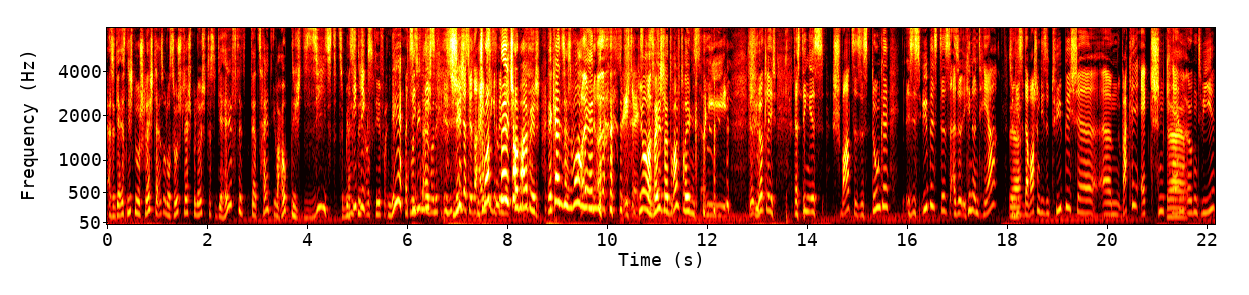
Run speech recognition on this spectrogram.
also der ist nicht nur schlecht, der ist auch so schlecht beleuchtet, dass du die Hälfte der Zeit überhaupt nicht siehst. Zumindest nicht nix. auf DVD. Nee, man, sieht sieht einfach nichts. nicht. Es ist schön, nichts. dass wir der Einzige schwarzen bin, Bildschirm habe ich. Wochenende. Soll ich da jetzt Ja, soll ich da drauf? Sonny. Ja, Wirklich, das Ding ist schwarz, es ist dunkel, es ist übelstes, also hin und her. So Ja. diese, da war schon diese typische ähm, Wackel-Action-Cam ja. irgendwie.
